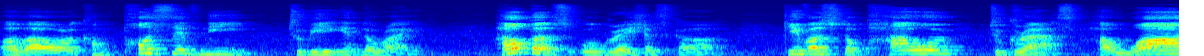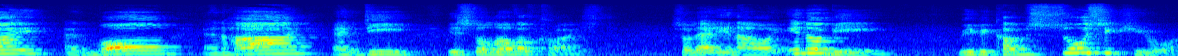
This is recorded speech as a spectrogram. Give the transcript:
of our compulsive need to be in the right. Help us, O gracious God. Give us the power to grasp how wide and long and high and deep is the love of Christ, so that in our inner being we become so secure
